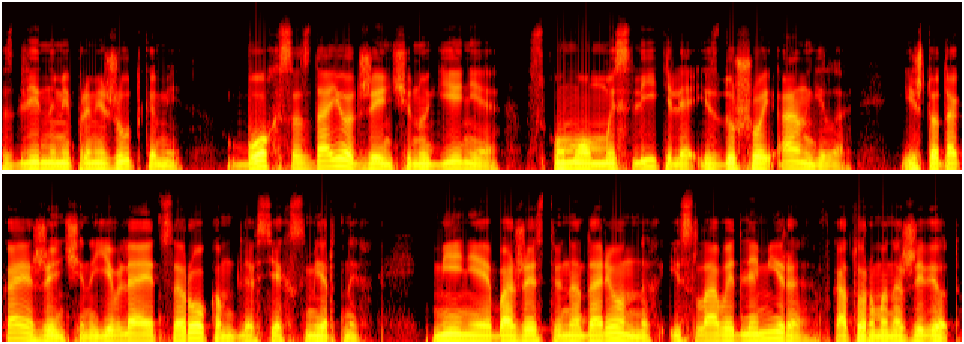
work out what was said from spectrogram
с длинными промежутками, Бог создает женщину гения с умом мыслителя и с душой ангела, и что такая женщина является роком для всех смертных, менее божественно одаренных и славой для мира, в котором она живет.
